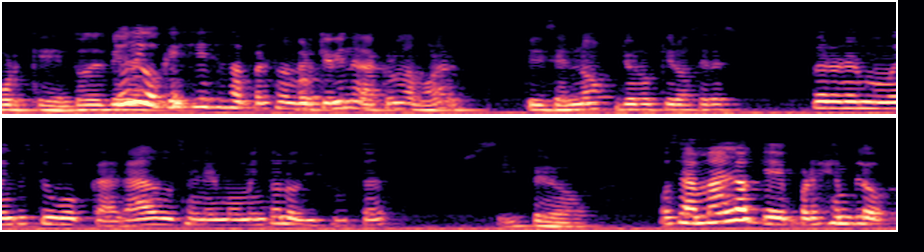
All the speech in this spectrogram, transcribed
Porque entonces viene. Yo digo que sí es esa persona. Porque viene la cruda moral. Te dice, no, yo no quiero hacer eso. Pero en el momento estuvo cagado, o sea, en el momento lo disfrutaste. Sí, pero. O sea, malo que, por ejemplo,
